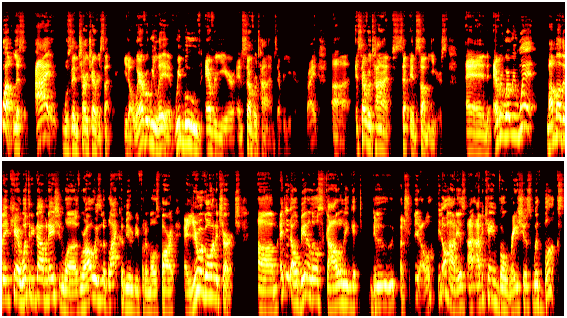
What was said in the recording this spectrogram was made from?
Well, listen, I was in church every Sunday. You know, wherever we lived, we moved every year and several times every year, right? Uh, several times in some years. And everywhere we went, my mother didn't care what the denomination was. We're always in the black community for the most part, and you were going to church. Um, and you know, being a little scholarly dude, you know, you know how it is. I, I became voracious with books.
